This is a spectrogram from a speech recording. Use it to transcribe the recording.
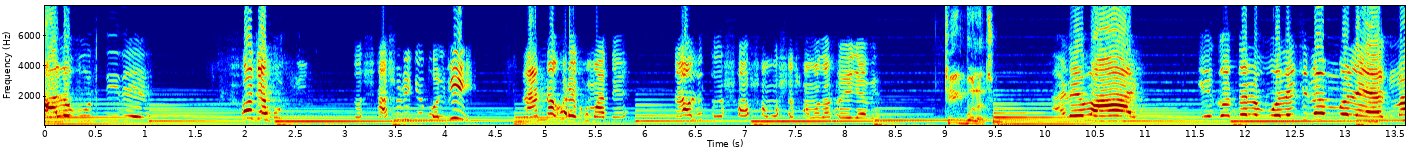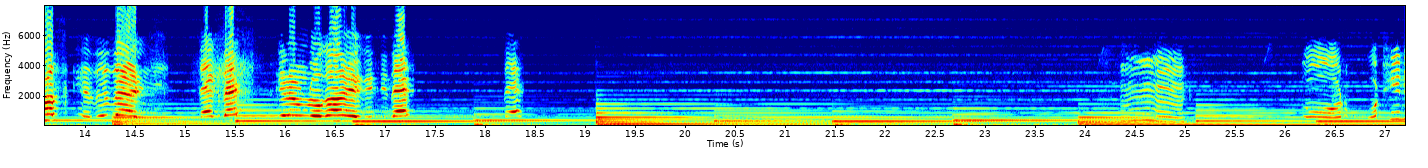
ভালো বুদ্ধি দে। সোজা বুদ্ধি। তোর শাশুড়িকে বলবি রান্নাঘরে ঘুমাতে তাহলে তোর সব সমস্যার সমাধান হয়ে যাবে। ঠিক বলেছ। আরে ভাই এ কথাটা বলেছিলাম বলে এক মাস খেতে দেয়নি দেখ দেখ কিরম রোগা হয়ে গেছি দেখ দেখ। কঠিন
